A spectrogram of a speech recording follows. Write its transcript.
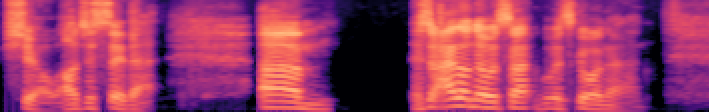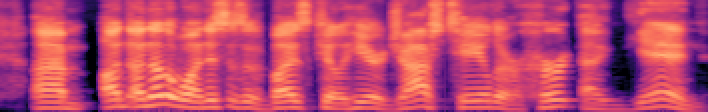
show. I'll just say that. Um, so I don't know what's not, what's going on. Um, on, another one, this is a buzzkill here. Josh Taylor hurt again.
